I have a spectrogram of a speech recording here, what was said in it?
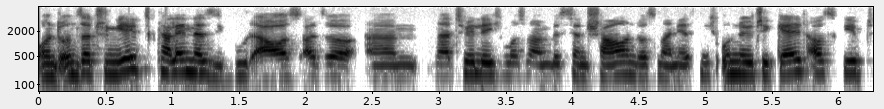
und unser Turnierkalender sieht gut aus. Also ähm, natürlich muss man ein bisschen schauen, dass man jetzt nicht unnötig Geld ausgibt.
